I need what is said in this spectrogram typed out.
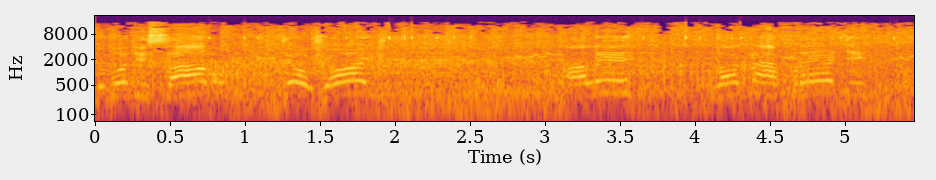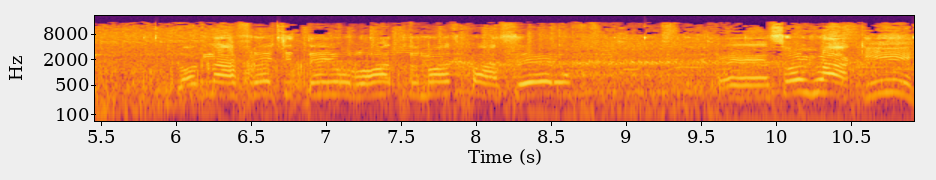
Louvor de Salvo, seu Jorge. Ali, logo na frente, logo na frente tem o lote do nosso parceiro é, São Joaquim,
